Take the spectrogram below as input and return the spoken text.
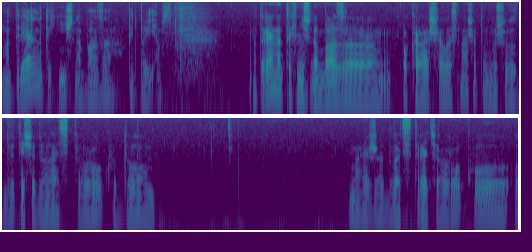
Матеріально-технічна база підприємства. Матеріально-технічна база покращилась наша, тому що з 2012 року до майже 23-го року о,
